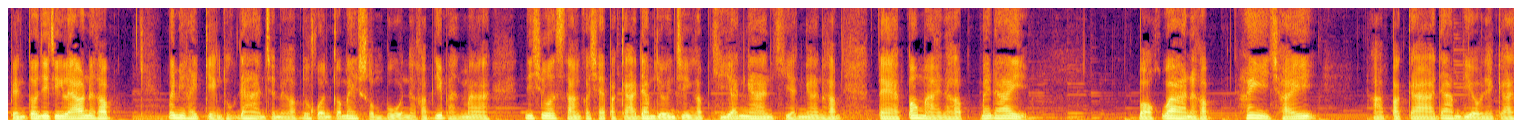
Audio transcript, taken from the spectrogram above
เป็นต้นจริงๆแล้วนะครับไม่มีใครเก่งทุกด้านใช่ไหมครับ ทุกคนก็ไม่สมบูรณ์นะครับที่ผ่านมานิชิโนซังก็ใช้ปากกาด้ามเดียวจริงๆครับเขียนงานเขียนงานนะครับ แต่เป้าหมายนะครับไม่ได้บอกว่านะครับให้ใช้ปากกาด้ามเดียวในการ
